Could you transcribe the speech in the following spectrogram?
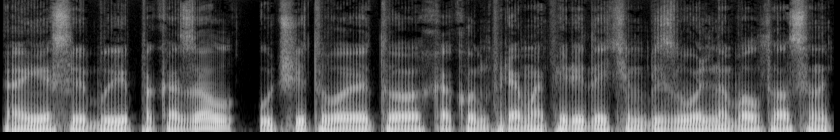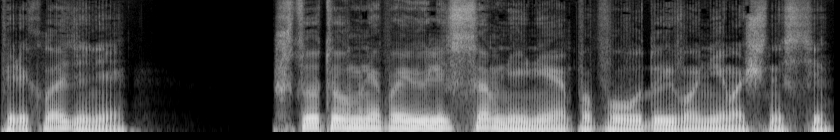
А если бы и показал, учитывая то, как он прямо перед этим безвольно болтался на перекладине, что-то у меня появились сомнения по поводу его немощности.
